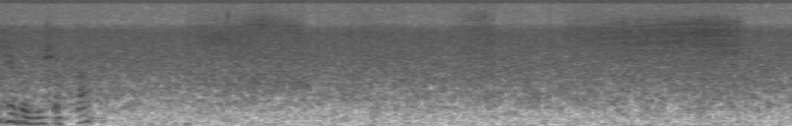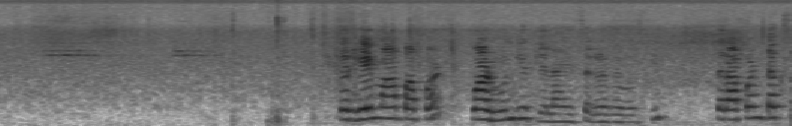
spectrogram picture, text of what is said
हे बघू शकता. तर हे माप आपण वाढवून घेतलेलं आहे सगळं व्यवस्थित. तर आपण टक्स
